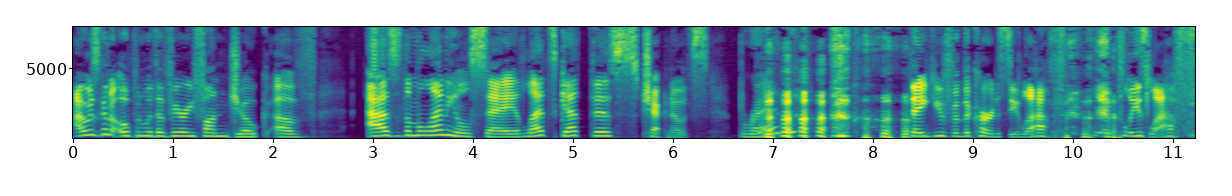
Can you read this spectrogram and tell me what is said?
I was going to open with a very fun joke of, as the millennials say, let's get this check notes. Bread? Thank you for the courtesy laugh. Please laugh.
